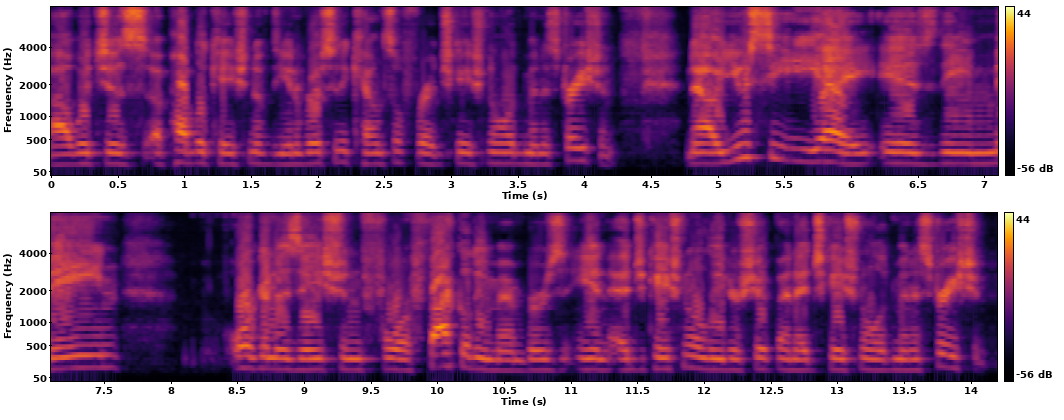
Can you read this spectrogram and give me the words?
uh, which is a publication of the University Council for Educational Administration. Now, UCEA is the main organization for faculty members in educational leadership and educational administration.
